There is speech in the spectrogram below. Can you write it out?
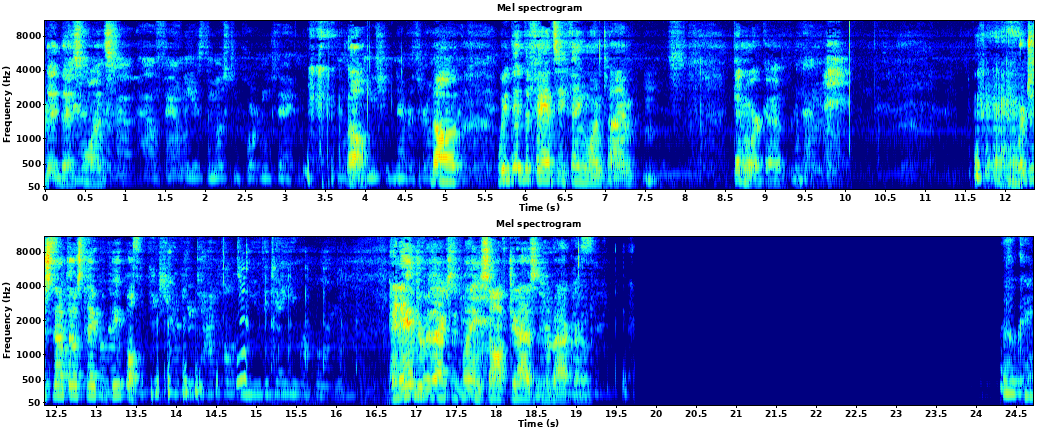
Did this Dad, once. How family is the most important thing. And Oh. You should never throw No, we did the fancy thing one time. Didn't work out. We're just not those type of people. Picture of your dad holding you the day you were born. And Andrew was actually playing soft jazz in the background. Okay,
